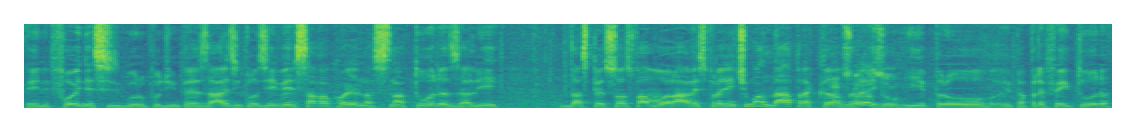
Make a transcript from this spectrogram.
ele foi desse grupo de empresários, inclusive ele estava colhendo assinaturas ali das pessoas favoráveis para a gente mandar para a Câmara e, e para a Prefeitura,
